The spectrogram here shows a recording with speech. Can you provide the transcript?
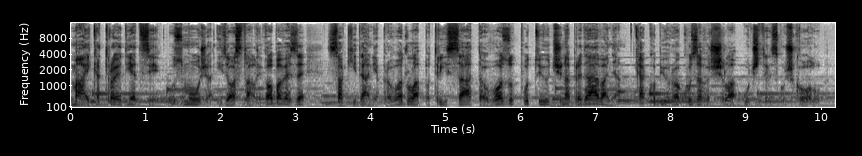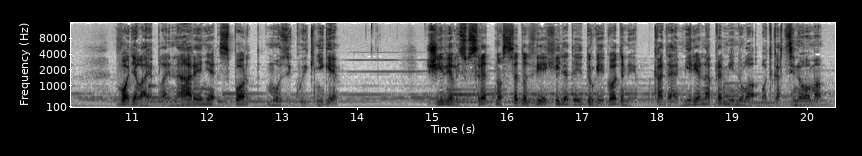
Majka troje djece uz muža i ostale obaveze svaki dan je provodila po tri sata u vozu putujući na predavanja kako bi u roku završila učiteljsku školu. Vodjela je planinarenje, sport, muziku i knjige. Živjeli su sretno sve do 2002. godine kada je Mirjana preminula od karcinoma.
